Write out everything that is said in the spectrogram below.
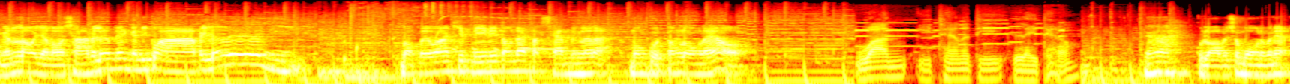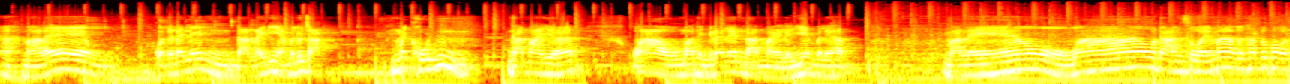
งั้นเราอย่ารอช้าไปเริ่มเล่นกันดีกว่าไปเลย บอกเลยว่าคลิปนี้นี่ต้องได้สักแชมป์หนึ่งแล้วล่ะมงกุฎต้องลงแล้ว One eternity later. เฮ้ยกูรอไปชั่วโมงเลยวะเนี่ยอะมาแล้วกว่าจะได้เล่นด่านอะไรเนี่ยไม่รู้จัก ไม่คุ้นด่านใหม่เหรอ ว้าวมาถึงก็ได้เล่นด่านใหม่เลยเยี่ยมไปเลยครับ มาแล้ว ว้าวด่านสวยมากเลยครับทุกคน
